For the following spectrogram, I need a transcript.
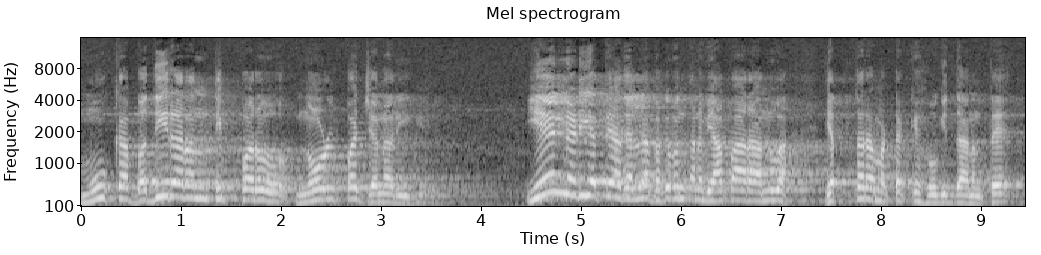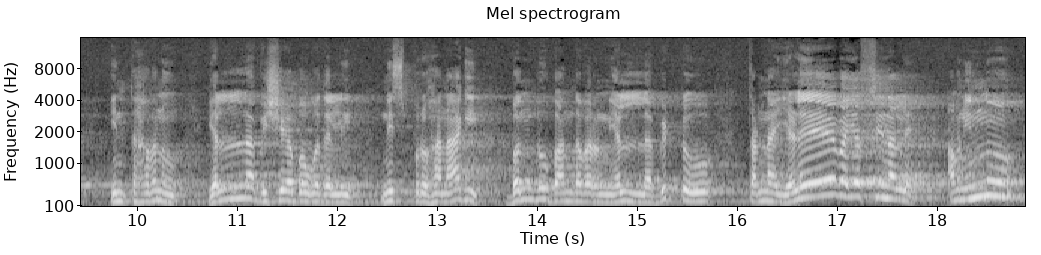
ಮೂಕ ಬದಿರರಂತಿಪ್ಪರು ನೋಳ್ಪ ಜನರಿಗೆ. ಏನು ನಡೆಯುತ್ತೆ ಅದೆಲ್ಲ ಭಗವಂತನ ವ್ಯಾಪಾರ ಅನ್ನುವ ಎತ್ತರ ಮಟ್ಟಕ್ಕೆ ಹೋಗಿದ್ದಾನಂತೆ. ಇಂತಹವನು ಎಲ್ಲ ವಿಷಯ ಭೋಗದಲ್ಲಿ ನಿಸ್ಪೃಹನಾಗಿ ಬಂಧು ಬಾಂಧವರನ್ನೆಲ್ಲ ಬಿಟ್ಟು ತನ್ನ ಎಳೇ ವಯಸ್ಸಿನಲ್ಲೇ ಅವನಿನ್ನೂ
